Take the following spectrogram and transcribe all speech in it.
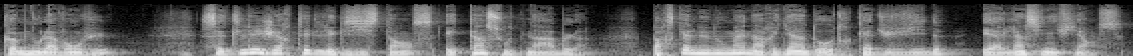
comme nous l'avons vu, cette légèreté de l'existence est insoutenable parce qu'elle ne nous mène à rien d'autre qu'à du vide et à l'insignifiance,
